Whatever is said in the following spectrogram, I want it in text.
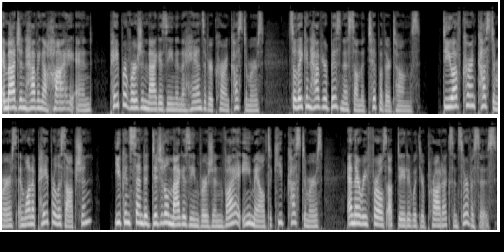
Imagine having a high-end, paper version magazine in the hands of your current customers so they can have your business on the tip of their tongues. Do you have current customers and want a paperless option? You can send a digital magazine version via email to keep customers and their referrals updated with your products and services.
